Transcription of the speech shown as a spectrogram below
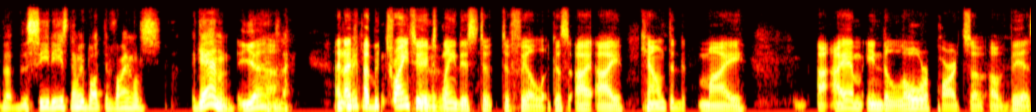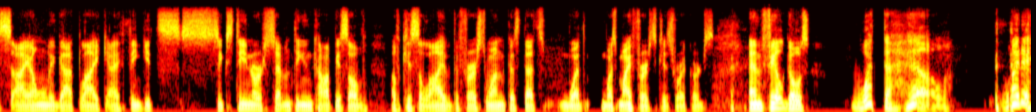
the, the CDs, then we bought the vinyls again. Yeah. like- And I've, making- I've been trying to Yeah. explain this to, to Phil because I, I counted my I, I am in the lower parts of, of this. I only got like I think it's 16 or 17 copies of of Kiss Alive, the first one, because that's what was my first Kiss records. And Phil goes, What the hell? Why the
